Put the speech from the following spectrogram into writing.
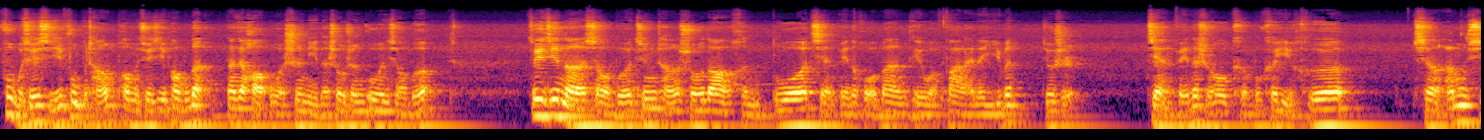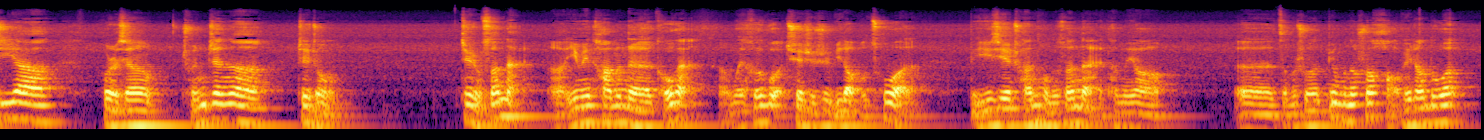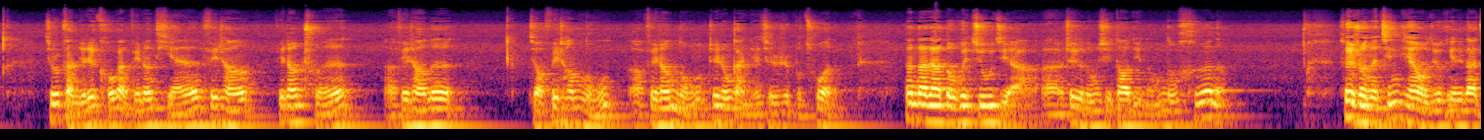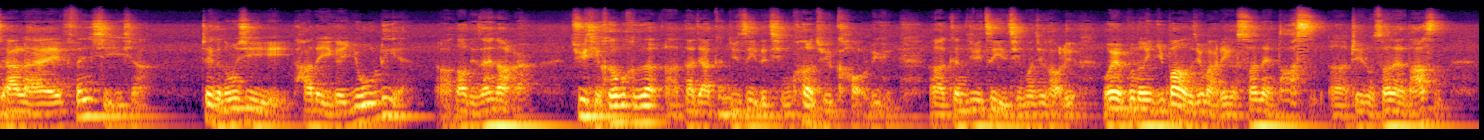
腹部学习腹部长，胖不学习胖不断。大家好，我是你的瘦身顾问小博。最近呢，小博经常收到很多减肥的伙伴给我发来的疑问，就是减肥的时候可不可以喝像安慕希呀，或者像纯甄啊这种这种酸奶啊？因为它们的口感啊，我也喝过，确实是比较不错的，比一些传统的酸奶它们要呃怎么说，并不能说好非常多。就是感觉这口感非常甜，非常非常纯，啊，非常的叫非常浓啊，非常浓，这种感觉其实是不错的。但大家都会纠结啊，呃，这个东西到底能不能喝呢？所以说呢，今天我就给大家来分析一下这个东西它的一个优劣啊，到底在哪儿？具体喝不喝啊？大家根据自己的情况去考虑啊，根据自己的情况去考虑。我也不能一棒子就把这个酸奶打死啊，这种酸奶打死。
